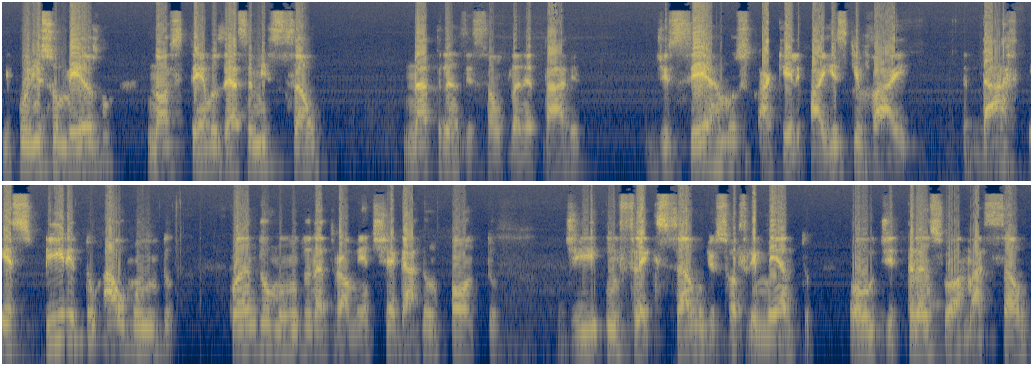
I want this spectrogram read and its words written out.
E por isso mesmo nós temos essa missão na transição planetária de sermos aquele país que vai dar espírito ao mundo, quando o mundo naturalmente chegar num ponto de inflexão, de sofrimento ou de transformação,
